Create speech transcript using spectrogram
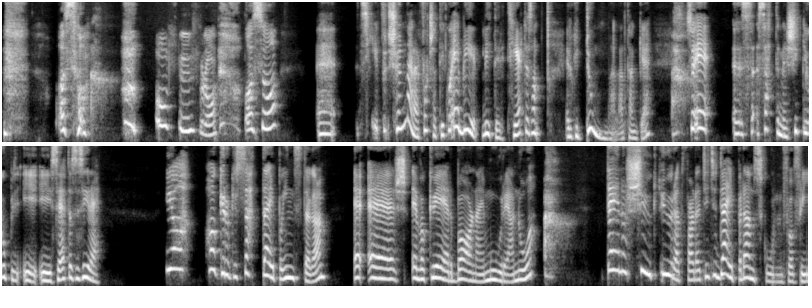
og så Å, fy flå. Og så eh, skjønner jeg fortsatt ikke, og jeg blir litt irritert. Er sånn, Er du ikke dum, eller? tenker jeg. Så jeg eh, setter meg skikkelig opp i, i, i setet, og så sier jeg Ja, har ikke dere sett deg på Instagram? Eh, eh, evakuer barna i Moria nå? Det er noe sjukt urettferdig at ikke de på den skolen får fri,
